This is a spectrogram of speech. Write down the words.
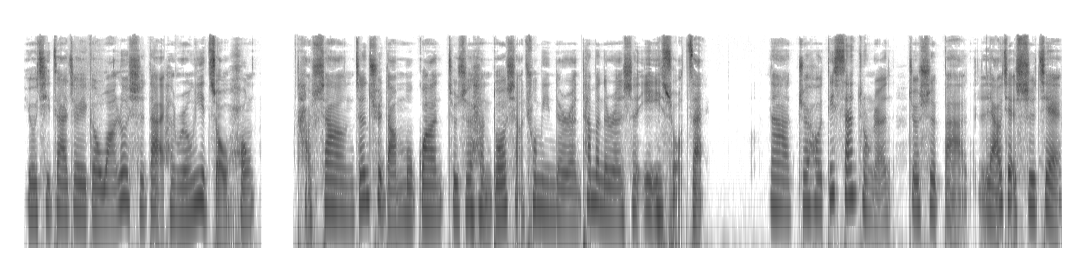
尤其在这一个网络时代，很容易走红，好像争取到目光，就是很多想出名的人他们的人生意义所在。那最后第三种人，就是把了解世界、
